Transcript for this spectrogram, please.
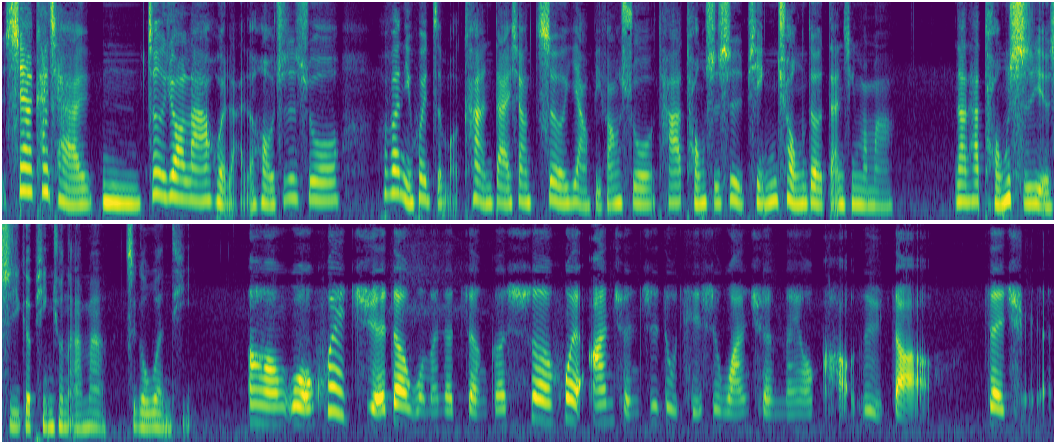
现在看起来，嗯，这个又要拉回来了哈。就是说，会不会你会怎么看待像这样？比方说，她同时是贫穷的单亲妈妈。那他同时也是一个贫穷的阿妈，这个问题。嗯，我会觉得我们的整个社会安全制度其实完全没有考虑到这一群人。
